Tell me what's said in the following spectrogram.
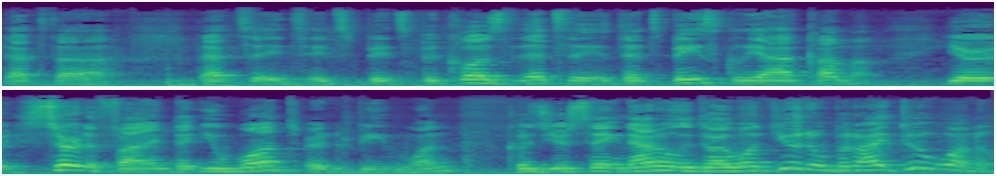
That's the, that's it's it's it's because that's that's basically a hakama. you're certifying that you want her to be one because you're saying not only do I want you to, but I do want to.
